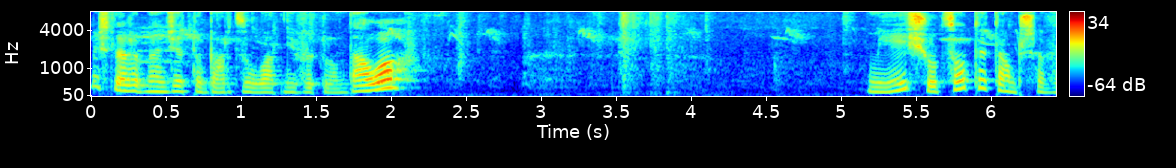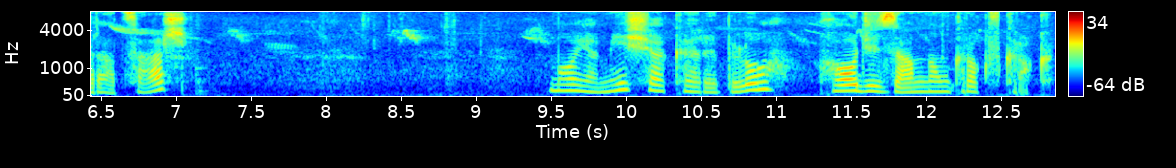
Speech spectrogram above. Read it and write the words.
Myślę, że będzie to bardzo ładnie wyglądało. Misiu, co ty tam przewracasz? Moja misia Kerry Blue chodzi za mną krok w krok.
